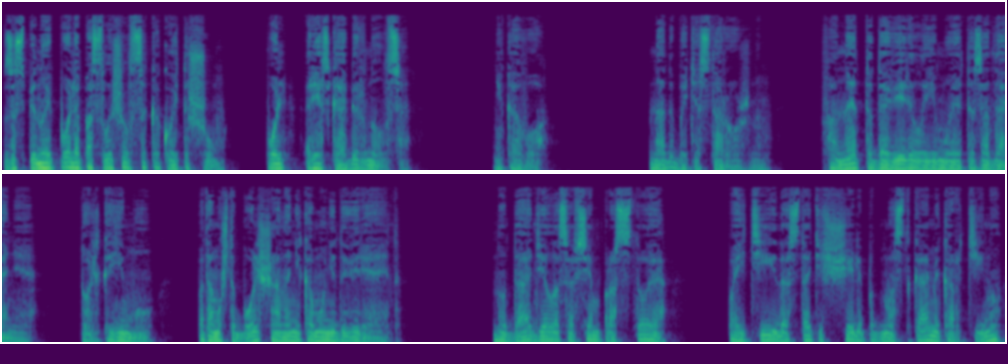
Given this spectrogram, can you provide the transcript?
За спиной Поля послышался какой-то шум. Поль резко обернулся. Никого. Надо быть осторожным. Фанетта доверила ему это задание. Только ему, потому что больше она никому не доверяет. Ну да, дело совсем простое. Пойти и достать из щели под мостками картину,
